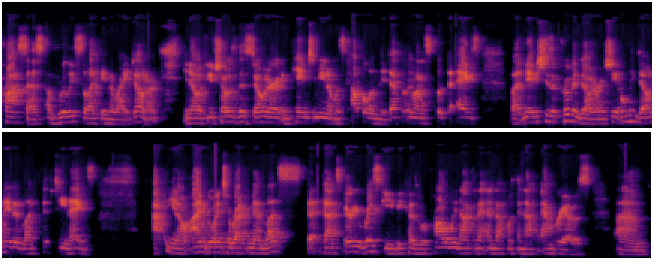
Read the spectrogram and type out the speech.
process of really selecting the right donor. You know, if you chose this donor and came to me and it was couple and they definitely want to split the eggs, but maybe she's a proven donor and she only donated like 15 eggs. You know, I'm going to recommend let's, that, that's very risky because we're probably not going to end up with enough embryos um,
